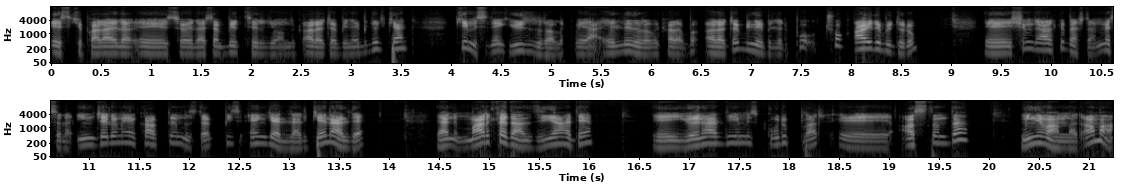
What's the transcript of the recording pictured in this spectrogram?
eski parayla e, söylersem 1 trilyonluk araca binebilirken kimisi de 100 liralık veya 50 liralık araba, araca binebilir. Bu çok ayrı bir durum. E, şimdi arkadaşlar mesela incelemeye kalktığımızda biz engelliler genelde yani markadan ziyade e, yöneldiğimiz gruplar e, aslında minivanlar ama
